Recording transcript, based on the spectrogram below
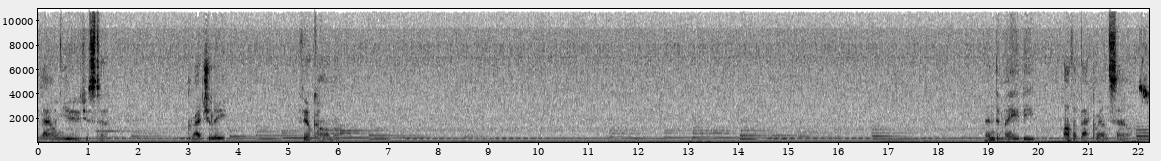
Allowing you just to gradually feel calmer. And there may be other background sounds,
